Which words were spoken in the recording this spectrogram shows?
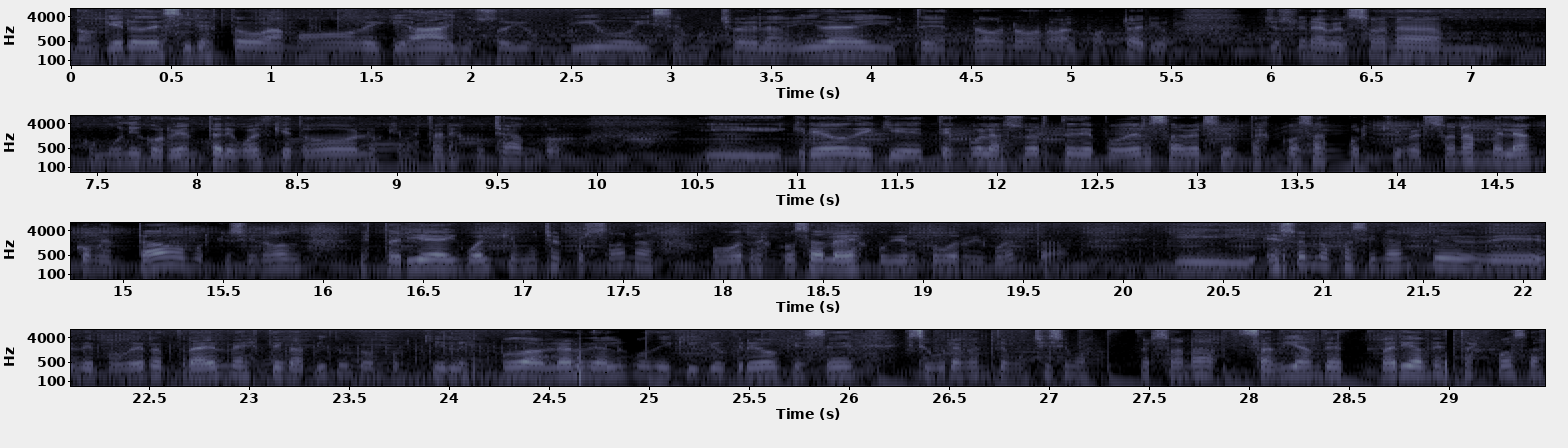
No quiero decir esto a modo de que, ah, yo soy un vivo y sé mucho de la vida y ustedes no, no, no, al contrario. Yo soy una persona común y corriente al igual que todos los que me están escuchando. Y creo de que tengo la suerte de poder saber ciertas cosas porque personas me la han comentado, porque si no estaría igual que muchas personas o otras cosas las he descubierto por mi cuenta. Y eso es lo fascinante de, poder traerle este capítulo porque les puedo hablar de algo de que yo creo que sé y seguramente muchísimas personas sabían de varias de estas cosas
